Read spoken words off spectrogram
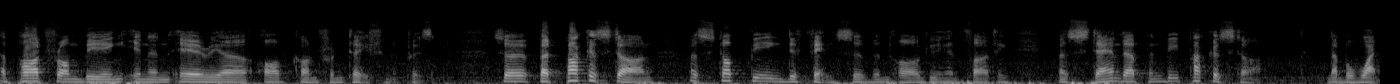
apart from being in an area of confrontation at present. So, but Pakistan must stop being defensive and arguing and fighting, must stand up and be Pakistan, number one.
